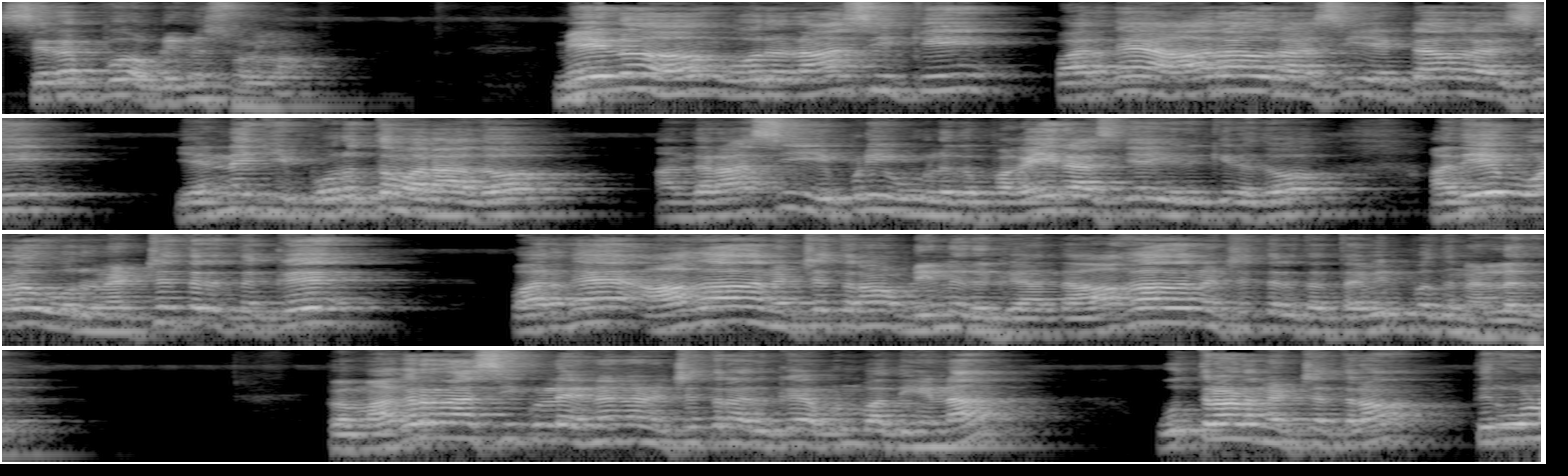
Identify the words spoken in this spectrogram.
சிறப்பு அப்படின்னு சொல்லலாம். மேலும் ஒரு ராசிக்கு பாருங்க ஆறாவது ராசி எட்டாவது ராசி என்னைக்கு பொருத்தம் வராதோ அந்த ராசி எப்படி உங்களுக்கு பகை ராசியாக இருக்கிறதோ அதே போல் ஒரு நட்சத்திரத்துக்கு பாருங்க ஆகாத நட்சத்திரம் அப்படின்னு இருக்குது அந்த ஆகாத நட்சத்திரத்தை தவிர்ப்பது நல்லது. இப்போ மகர ராசிக்குள்ளே என்னென்ன நட்சத்திரம் இருக்குது அப்படின்னு பார்த்தீங்கன்னா உத்திராட நட்சத்திரம் திருவோண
